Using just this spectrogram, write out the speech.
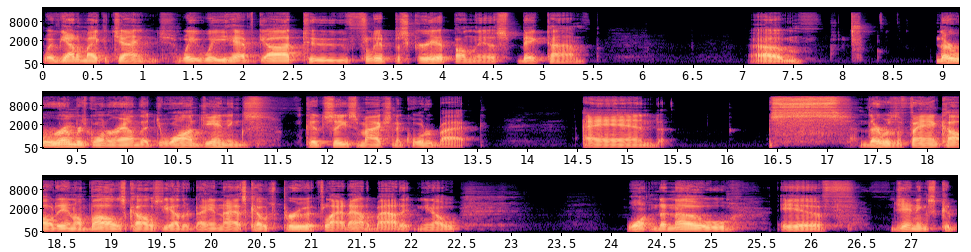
we've got to make a change. We we have got to flip the script on this big time. Um, there were rumors going around that Jauan Jennings could see some action at quarterback, and there was a fan called in on Vols calls the other day and asked Coach Pruitt flat out about it. You know, wanting to know if Jennings could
